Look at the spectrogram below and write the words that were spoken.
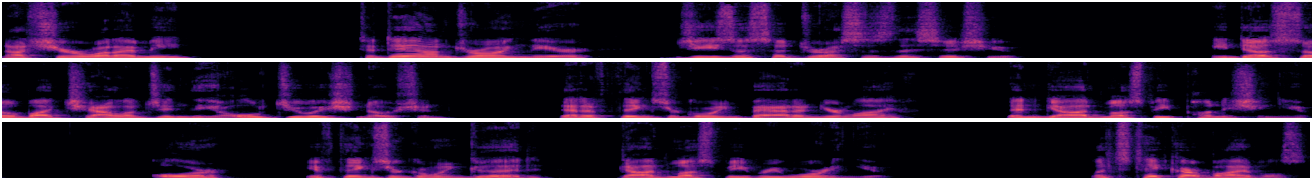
Not sure what I mean? Today on Drawing Near, Jesus addresses this issue. He does so by challenging the old Jewish notion that if things are going bad in your life, then God must be punishing you. Or, if things are going good, God must be rewarding you. Let's take our Bibles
